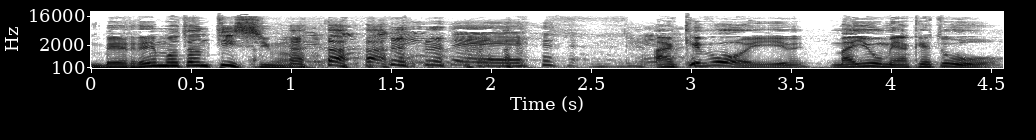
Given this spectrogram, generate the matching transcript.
Berremo tantissimo. Esattamente. Anche voi? Mayumi, anche tu?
